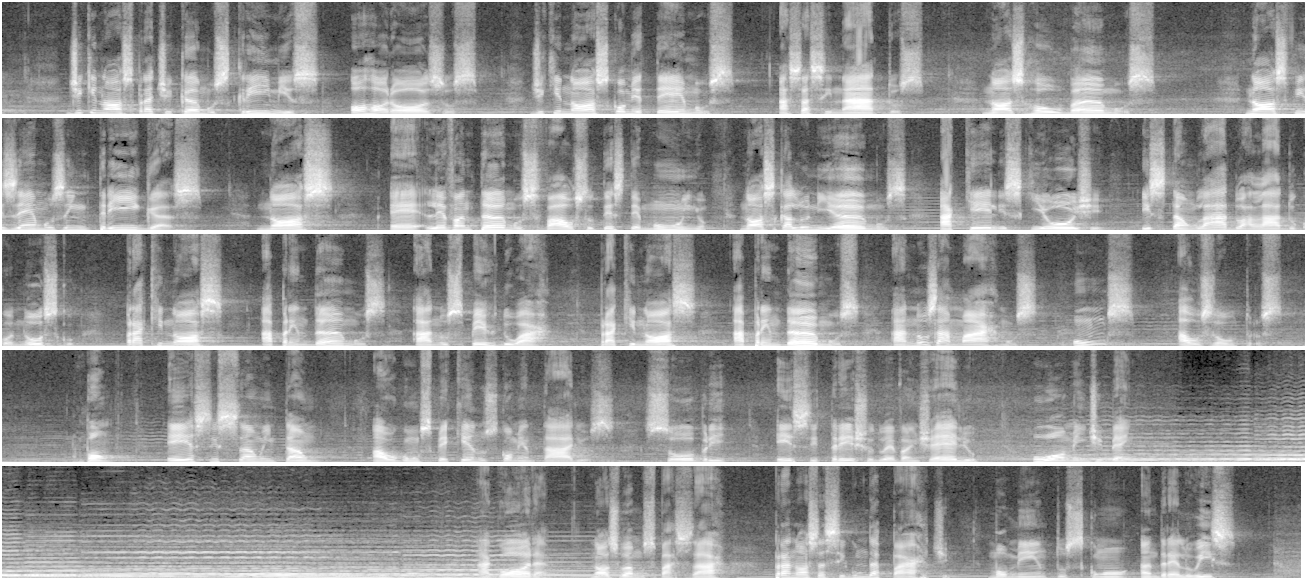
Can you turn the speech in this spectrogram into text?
de que nós praticamos crimes horrorosos, de que nós cometemos assassinatos, nós roubamos, nós fizemos intrigas, nós é, levantamos falso testemunho, nós caluniamos aqueles que hoje estão lado a lado conosco, para que nós aprendamos a nos perdoar, para que nós aprendamos a nos amarmos uns aos outros. Bom, esses são então alguns pequenos comentários sobre esse trecho do Evangelho, o homem de bem. Agora nós vamos passar para a nossa segunda parte, Momentos com André Luiz.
